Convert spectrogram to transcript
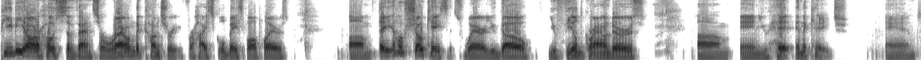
PBR hosts events around the country for high school baseball players. Um, they host showcases where you go, you field grounders, um, and you hit in the cage. And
